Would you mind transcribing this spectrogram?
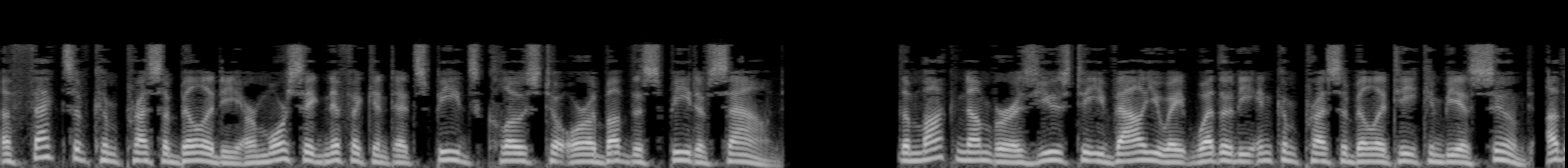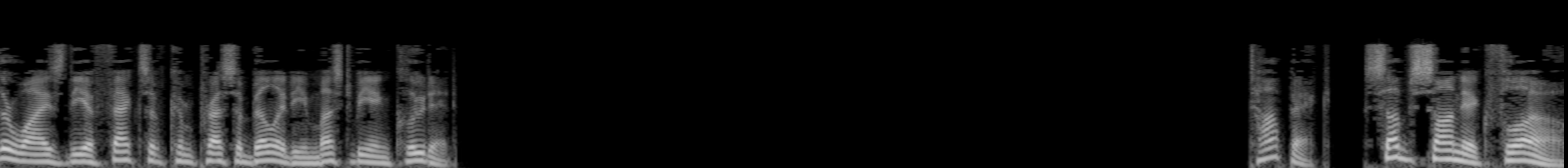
Effects of compressibility are more significant at speeds close to or above the speed of sound. The Mach number is used to evaluate whether the incompressibility can be assumed, otherwise the effects of compressibility must be included. Subsonic flow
